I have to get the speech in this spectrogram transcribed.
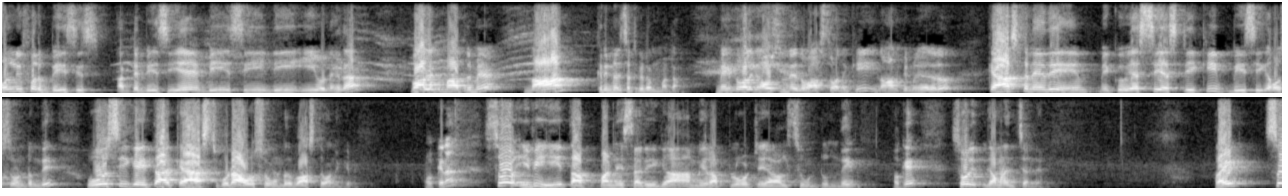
ఓన్లీ ఫర్ బీసీస్ అంటే బీసీఏ బీసీడిఈ e ఉన్నాయి కదా? వాళ్ళకి మాత్రమే నాన్ క్రిమినల్ సర్టిఫికేట్ అనమాట మిగతా వాళ్ళకి అవసరం లేదు వాస్తవానికి నాన్ క్రిమినల్ క్యాస్ట్ అనేది మీకు ఎస్సీ ఎస్టీకి బీసీకి అవసరం ఉంటుంది. ఓసీకి అయితే ఆ క్యాస్ట్ కూడా అవసరం ఉండదు వాస్తవానికి. ఓకేనా? సో ఇవి తప్పనిసరిగా మీరు అప్లోడ్ చేయాల్సి ఉంటుంది. ఓకే? సో గమనించండి. రైట్? సో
